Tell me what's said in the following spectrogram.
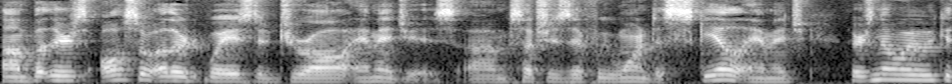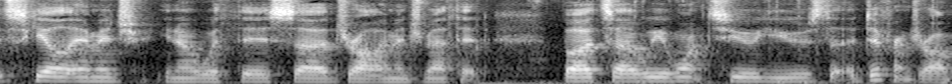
Um, but there's also other ways to draw images, um, such as if we wanted to scale image, there's no way we could scale image, you know, with this uh, draw image method. But uh, we want to use a different draw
